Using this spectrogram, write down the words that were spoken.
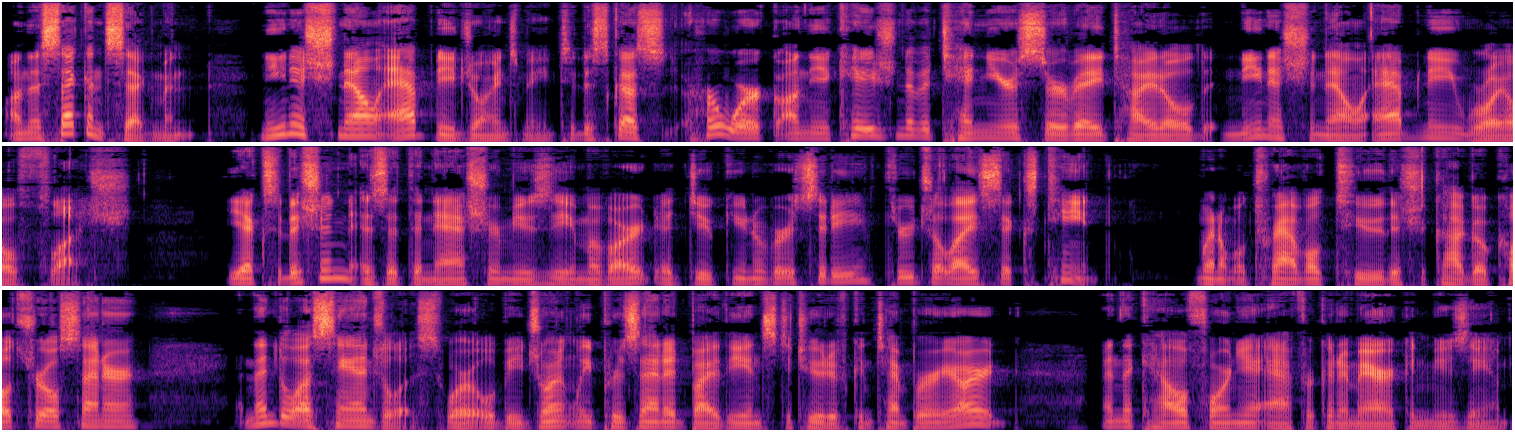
On the second segment, Nina Chanel Abney joins me to discuss her work on the occasion of a 10 year survey titled Nina Chanel Abney Royal Flush. The exhibition is at the Nasher Museum of Art at Duke University through July 16th, when it will travel to the Chicago Cultural Center and then to Los Angeles, where it will be jointly presented by the Institute of Contemporary Art and the California African American Museum.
